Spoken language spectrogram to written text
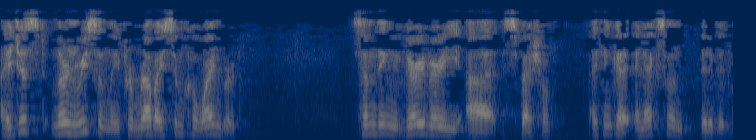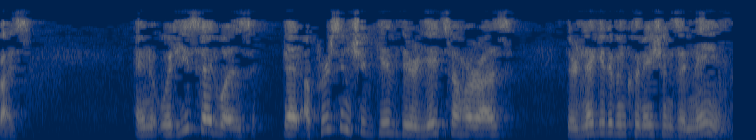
I just learned recently from Rabbi Simcha Weinberg something very, very uh, special. I think a, an excellent bit of advice. And what he said was that a person should give their Yetzer Haras, their negative inclinations, a name.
